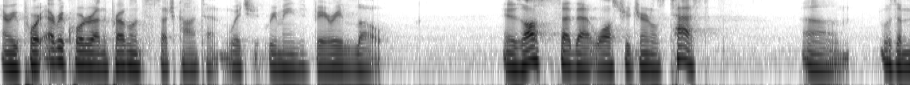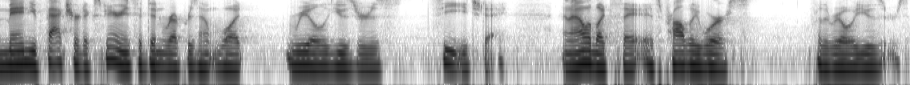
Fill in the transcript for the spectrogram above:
and report every quarter on the prevalence of such content, which remains very low. It is also said that Wall Street Journal's test um, was a manufactured experience that didn't represent what real users see each day. And I would like to say it's probably worse for the real users.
